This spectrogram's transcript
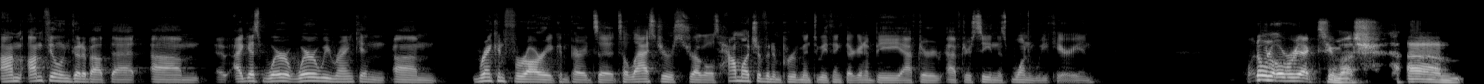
I'm I'm feeling good about that. Um, I guess where where are we ranking um, ranking Ferrari compared to to last year's struggles? How much of an improvement do we think they're going to be after after seeing this one week here, Ian? I don't want to overreact too much, um,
